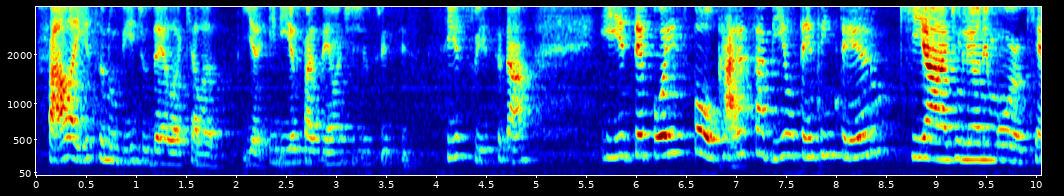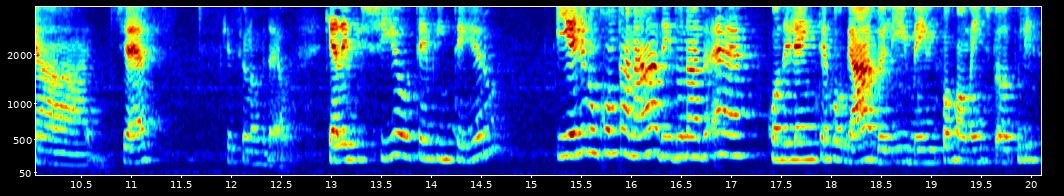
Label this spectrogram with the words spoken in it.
fala isso no vídeo dela que ela ia, iria fazer antes de se suicidar. E depois, pô, o cara sabia o tempo inteiro que a Julianne Moore, que é a Jess, esqueci o nome dela, que ela existia o tempo inteiro. E ele não conta nada e do nada, é, quando ele é interrogado ali meio informalmente pela polícia,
